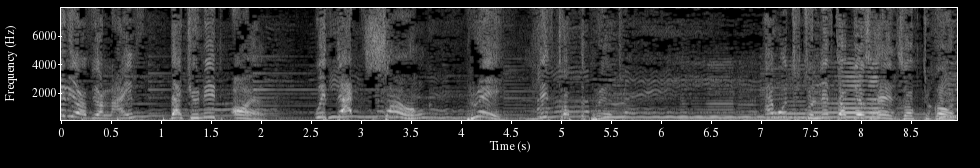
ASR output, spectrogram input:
area of your life that you need oil. With that song, pray. Lift up the prayer. I want you to lift up those hands up to God.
